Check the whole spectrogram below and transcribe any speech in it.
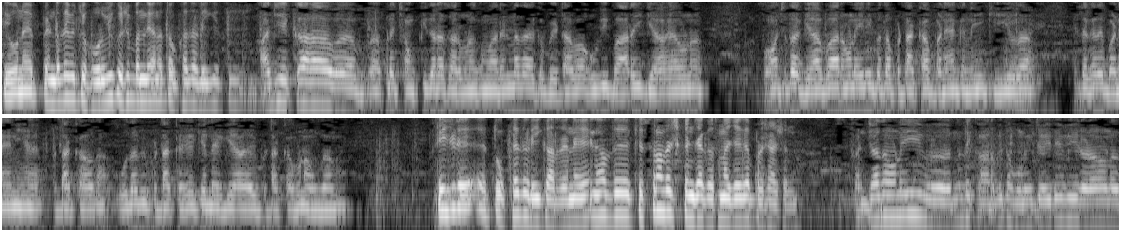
ਤੇ ਉਹਨੇ ਪਿੰਡ ਦੇ ਵਿੱਚ ਹੋਰ ਵੀ ਕੁਝ ਬੰਦਿਆਂ ਨਾਲ ਧੋਖਾਧੜੀ ਕੀਤੀ। ਹਾਂਜੀ ਇੱਕ ਆਪਣੇ ਚੌਂਕੀਦਾਰ ਸਰਵਣ ਕੁਮਾਰ ਇਹਨਾਂ ਦਾ ਇੱਕ ਬੇਟਾ ਵਾ ਉਹ ਵੀ ਬਾਹਰ ਹੀ ਗਿਆ ਹੋਇਆ ਹੁਣ ਪਹੁੰਚਦਾ ਗਿਆ ਬਾਹਰ ਹੁਣ ਇਹ ਨਹੀਂ ਪਤਾ ਪਟਾਕਾ ਬਣਿਆ ਕਿ ਨਹੀਂ ਕੀ ਉਹਦਾ ਇਹ ਤਾਂ ਕਹਿੰਦੇ ਬਣਿਆ ਨਹੀਂ ਹੈ ਪਟਾਕਾ ਉਹਦਾ ਉਹਦਾ ਵੀ ਪਟਾਕਾ ਕਹਿ ਕੇ ਲੈ ਗਿਆ ਹੋਇਆ ਵੀ ਪਟਾਕਾ ਬਣਾਉਂਗਾ ਮੈਂ। ਤੇ ਜਿਹੜੇ ਧੋਖਾਧੜੀ ਕਰ ਰਹੇ ਨੇ ਇਹਨਾਂ ਤੇ ਕਿਸ ਤਰ੍ਹਾਂ ਦਾ ਸ਼ਿਕੰਜਾ ਕੱਸਣਾ ਚਾਹੀਦਾ ਪ੍ਰਸ਼ਾਸਨ ਨੂੰ? ਸਕੰਜਾ ਤਾਂ ਹੁਣ ਇਹਨਾਂ ਦੇ ਕਾਰਵਾਈ ਤਾਂ ਹੋਣੀ ਚਾਹੀਦੀ ਵੀ ਜਿਹੜਾ ਹੁਣ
